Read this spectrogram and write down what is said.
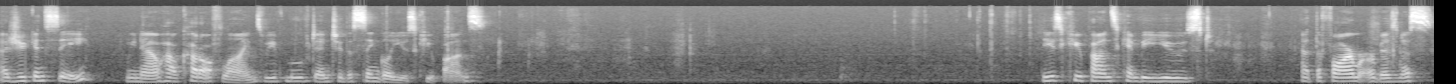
As you can see, we now have cutoff lines. We've moved into the single-use coupons. These coupons can be used at the farm or business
